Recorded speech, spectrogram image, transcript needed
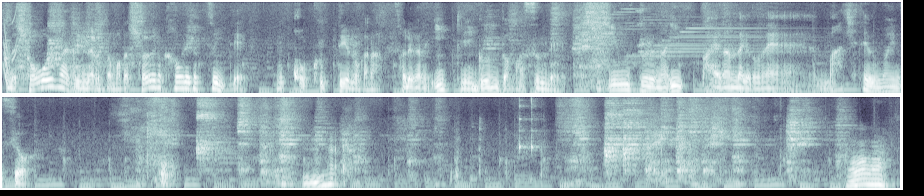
醤油味になるとまた醤油の香りがついてコクっていうのかな。それがね一気にグンと増すんでシンプルな一杯なんだけどねマジでうまいんですよ。うまい。うん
